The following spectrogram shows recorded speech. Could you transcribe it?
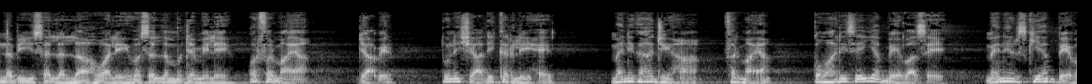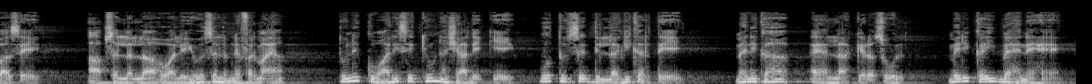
نبی صلی اللہ علیہ وسلم مجھے ملے اور فرمایا، جابر، تو نے شادی کر لی ہے؟ میں نے کہا جی ہاں فرمایا، کماری سے یا بیوہ سے؟ میں نے عرض کیا، بیوہ سے آپ صلی اللہ علیہ وسلم نے فرمایا، تو نے کماری سے کیوں نہ شادی کی؟ وہ تجھ سے دل لگی کرتی میں نے کہا، اے اللہ کے رسول، میری کئی بہنیں ہیں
